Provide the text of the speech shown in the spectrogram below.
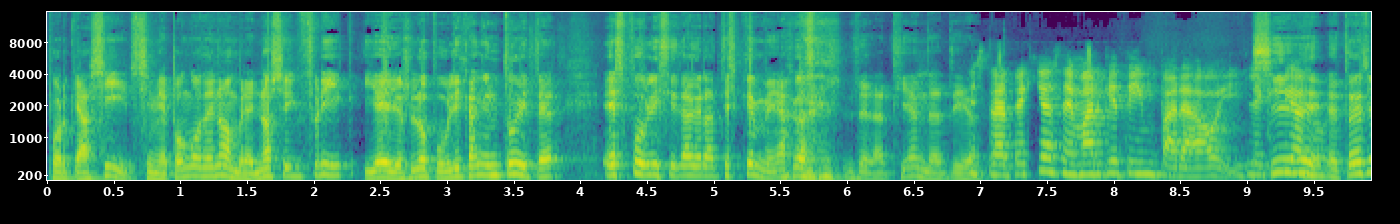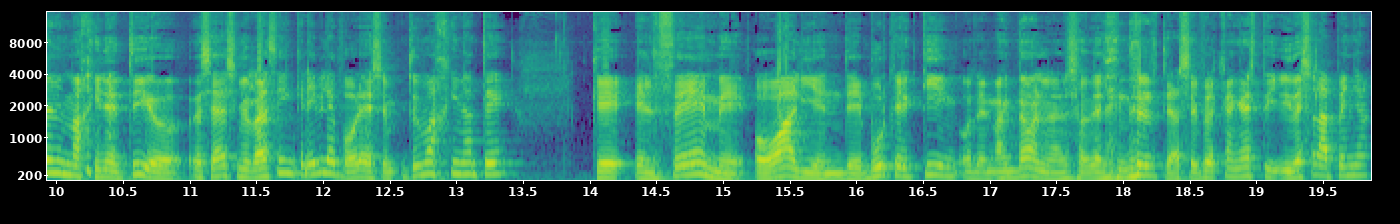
porque así, si me pongo de nombre No Soy Freak y ellos lo publican en Twitter, es publicidad gratis que me hago de, la tienda, tío. Estrategias de marketing para hoy. Sí, entonces yo me imaginé, tío, o sea, me parece increíble por eso. Tú imagínate que el CM o alguien de Burger King o de McDonald's o de la industria se fijen en esto y ves a la peña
